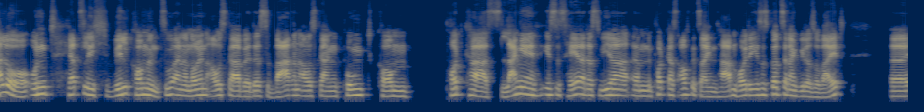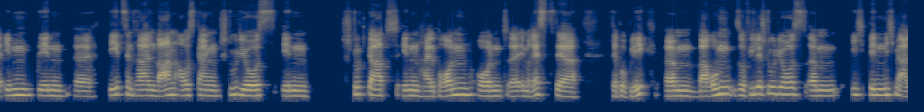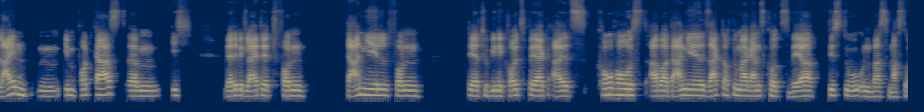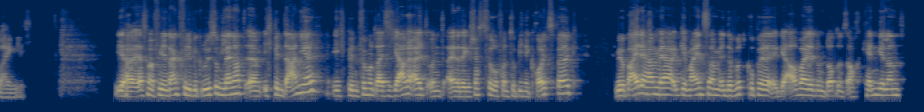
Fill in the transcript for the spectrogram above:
Hallo und herzlich willkommen zu einer neuen Ausgabe des Warenausgang.com Podcasts. Lange ist es her, dass wir ähm, einen Podcast aufgezeichnet haben. Heute ist es Gott sei Dank wieder soweit. Äh, in den äh, dezentralen Warenausgang-Studios in Stuttgart, in Heilbronn und äh, im Rest der Republik. Ähm, warum so viele Studios? Ähm, ich bin nicht mehr allein ähm, im Podcast. Ähm, ich werde begleitet von Daniel von der Turbine Kreuzberg als Co-Host. Aber Daniel, sag doch du mal ganz kurz, wer bist du und was machst du eigentlich? Ja, erstmal vielen Dank für die Begrüßung, Lennart. Ähm, ich bin Daniel, ich bin 35 Jahre alt und einer der Geschäftsführer von Turbine Kreuzberg. Wir beide haben ja gemeinsam in der Wirtgruppe gearbeitet und dort uns auch kennengelernt.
